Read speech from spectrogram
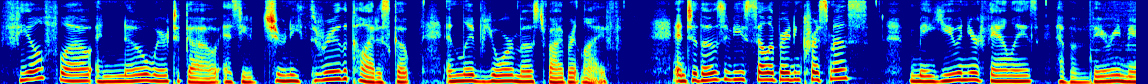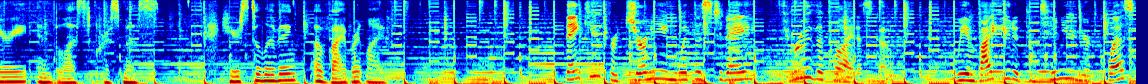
Feel flow and know where to go as you journey through the kaleidoscope and live your most vibrant life. And to those of you celebrating Christmas, may you and your families have a very merry and blessed Christmas. Here's to living a vibrant life. Thank you for journeying with us today through the kaleidoscope. We invite you to continue your quest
